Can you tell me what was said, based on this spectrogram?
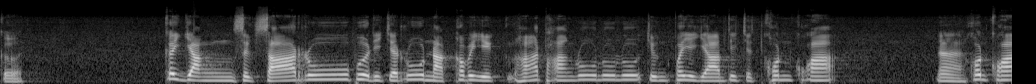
เกิด ก็ยังศึกษารู้เพื่อที่จะรู้หนักเข้าไปอีกหาทางรู้รู้รู้จึงพยายามที่จะค้นคว้านะค้นคว้า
